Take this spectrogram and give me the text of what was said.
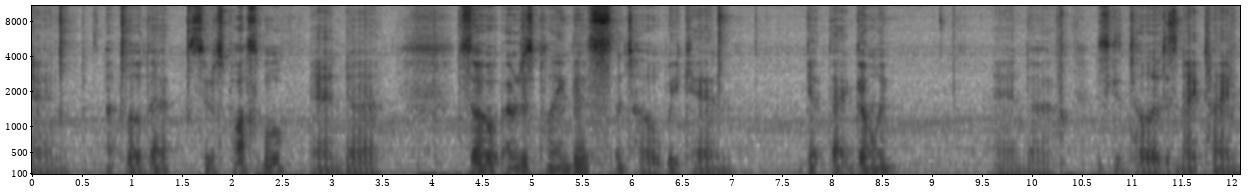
and upload that as soon as possible and uh, so I'm just playing this until we can get that going and uh, as you can tell it is nighttime.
